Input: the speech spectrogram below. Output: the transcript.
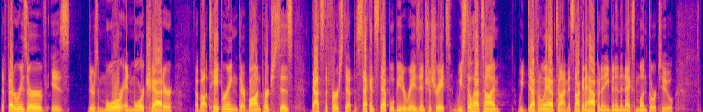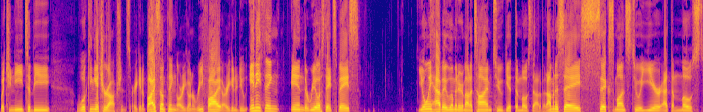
the Federal Reserve is there's more and more chatter about tapering their bond purchases. That's the first step. The second step will be to raise interest rates. We still have time. We definitely have time. It's not going to happen even in the next month or two, but you need to be looking at your options. Are you going to buy something? Are you going to refi? Are you going to do anything in the real estate space? You only have a limited amount of time to get the most out of it. I'm going to say six months to a year at the most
